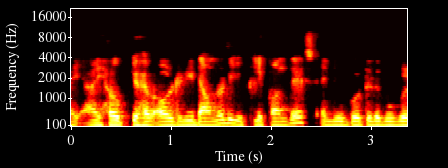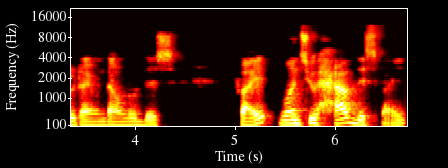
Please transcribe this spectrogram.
I, I hope you have already downloaded. You click on this and you go to the Google Drive and download this file. Once you have this file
